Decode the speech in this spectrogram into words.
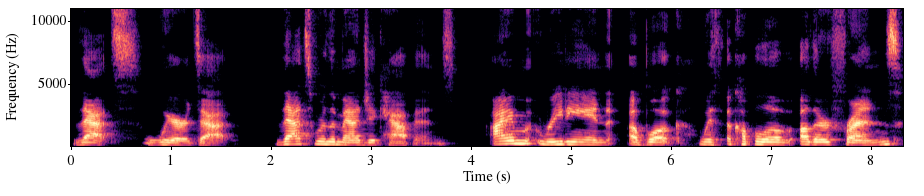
that's where it's at. That's where the magic happens. I'm reading a book with a couple of other friends.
